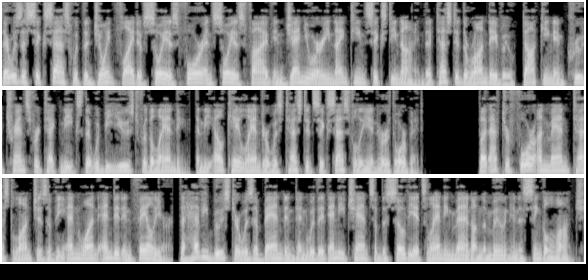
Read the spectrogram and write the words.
There was a success with the joint flight of Soyuz 4 and Soyuz 5 in January 1969 that tested the rendezvous, docking and crew transfer techniques that would be used for the landing, and the LK lander was tested successfully in Earth orbit. But after four unmanned test launches of the N-1 ended in failure, the heavy booster was abandoned and with it any chance of the Soviets landing men on the Moon in a single launch.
